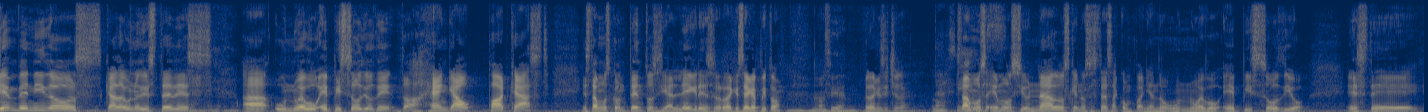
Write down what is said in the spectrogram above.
Bienvenidos cada uno de ustedes a un nuevo episodio de The Hangout Podcast. Estamos contentos y alegres, ¿verdad que sí, Agapito? Así es. ¿Verdad que sí, Chula? Así Estamos es. emocionados que nos estés acompañando un nuevo episodio. Este,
